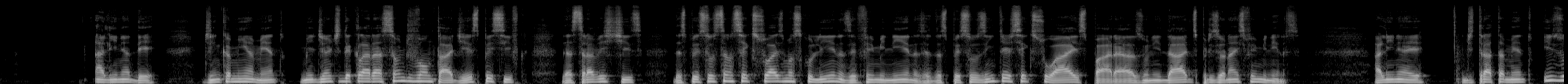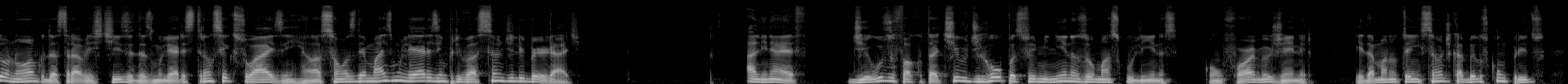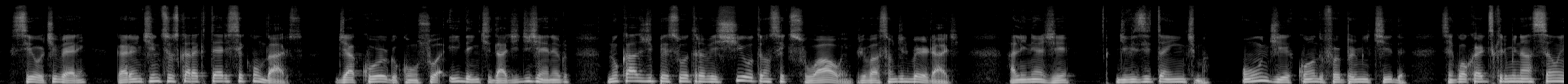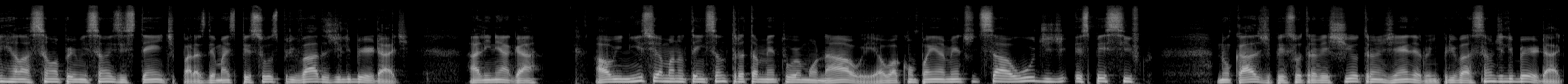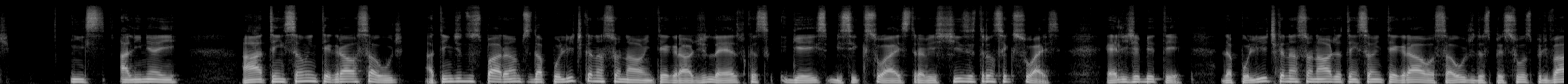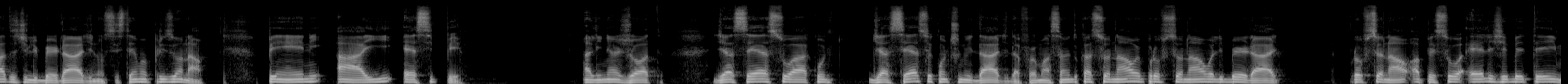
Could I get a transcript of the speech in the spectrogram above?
A linha D de encaminhamento, mediante declaração de vontade específica das travestis, das pessoas transexuais masculinas e femininas e das pessoas intersexuais para as unidades prisionais femininas. A linha E, de tratamento isonômico das travestis e das mulheres transexuais em relação às demais mulheres em privação de liberdade. A linha F, de uso facultativo de roupas femininas ou masculinas, conforme o gênero, e da manutenção de cabelos compridos se o tiverem, garantindo seus caracteres secundários, de acordo com sua identidade de gênero, no caso de pessoa travesti ou transexual em privação de liberdade. A linha G, de visita íntima, onde e quando for permitida, sem qualquer discriminação em relação à permissão existente para as demais pessoas privadas de liberdade. A linha H, ao início e à manutenção do tratamento hormonal e ao acompanhamento de saúde específico, no caso de pessoa travesti ou transgênero em privação de liberdade. A linha I. A atenção integral à saúde, atendidos os parâmetros da Política Nacional Integral de Lésbicas, Gays, Bissexuais, Travestis e Transsexuais, LGBT, da Política Nacional de Atenção Integral à Saúde das Pessoas Privadas de Liberdade no Sistema Prisional, PNAISP. A linha J, de acesso, a, de acesso e continuidade da formação educacional e profissional à liberdade profissional à pessoa LGBTI+.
